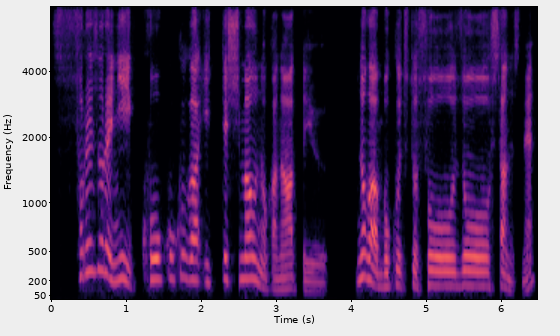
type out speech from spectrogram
それぞれに広告が行ってしまうのかなっていうのが僕ちょっと想像したんですね。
